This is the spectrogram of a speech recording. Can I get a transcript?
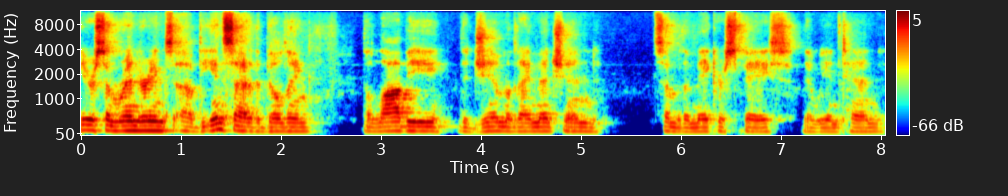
Here are some renderings of the inside of the building, the lobby, the gym that I mentioned, some of the maker space that we intend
